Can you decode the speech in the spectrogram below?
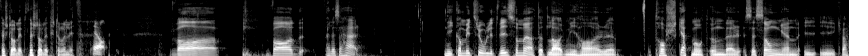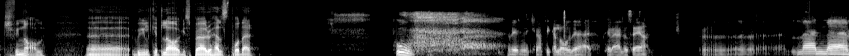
Förståeligt, förståeligt. Förståeligt. Ja. Vad, vad, eller så här. Ni kommer ju troligtvis få möta ett lag ni har eh, torskat mot under säsongen i, i kvartsfinal. Eh, vilket lag spör du helst på där? Uh, jag vet inte knappt vilka lag det är, ska jag vara ärlig och säga. Eh, men eh,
